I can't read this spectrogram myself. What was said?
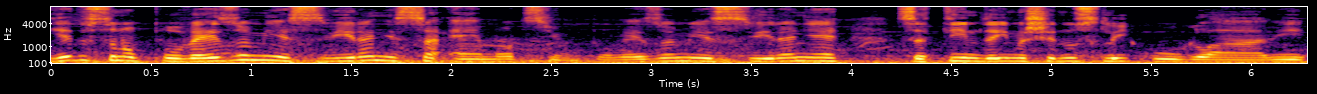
jednostavno povezao mi je sviranje sa emocijom, povezao mi je sviranje sa tim da imaš jednu sliku u glavi, e,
